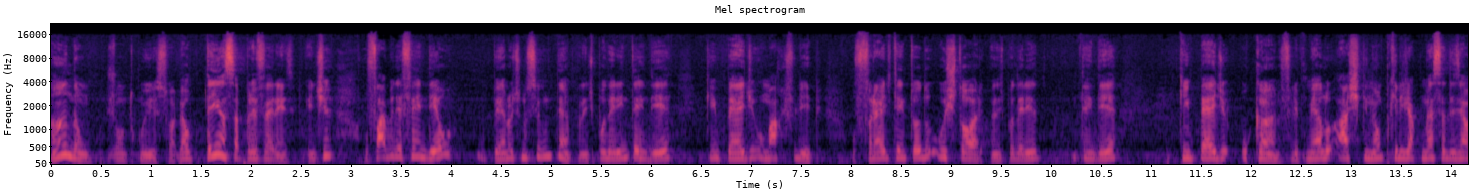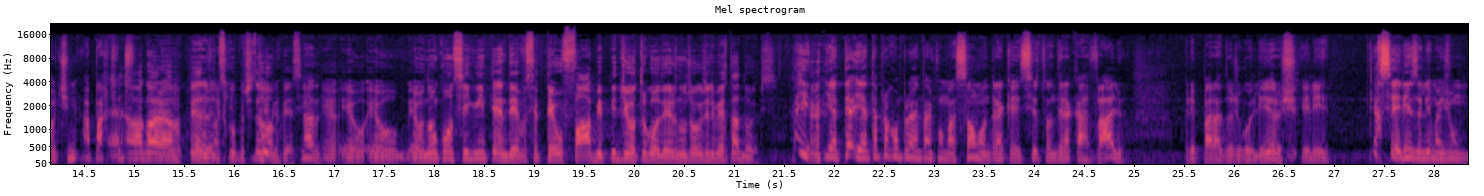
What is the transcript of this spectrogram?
andam junto com isso. O Abel tem essa preferência. Porque a gente, o Fábio defendeu o pênalti no segundo tempo. A gente poderia entender quem pede o Marcos Felipe. O Fred tem todo o histórico. A gente poderia entender quem pede o Cano. Felipe Melo, acho que não, porque ele já começa a desenhar o time a partir é, do Agora, Pedro, desculpa te interromper. Assim, eu, eu, eu, eu, não consigo entender você ter o Fábio e pedir outro goleiro no jogo de Libertadores. E, e até, e até para complementar a informação, o André que cito, o André Carvalho, preparador de goleiros, ele terceiriza ali, mas de um,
